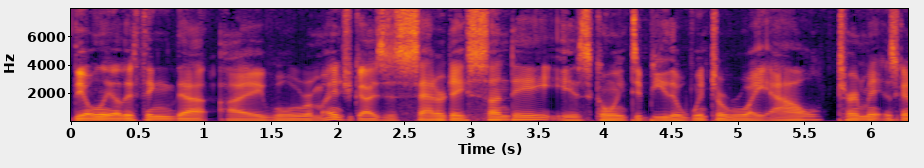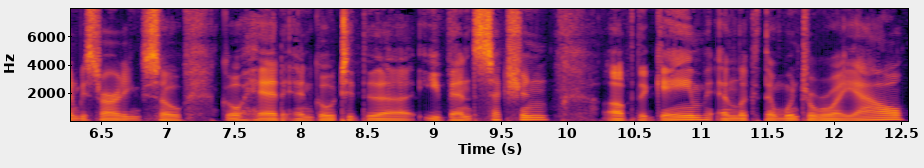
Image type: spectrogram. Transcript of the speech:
the only other thing that I will remind you guys is Saturday, Sunday is going to be the Winter Royale tournament is going to be starting. So go ahead and go to the event section of the game and look at the Winter Royale.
